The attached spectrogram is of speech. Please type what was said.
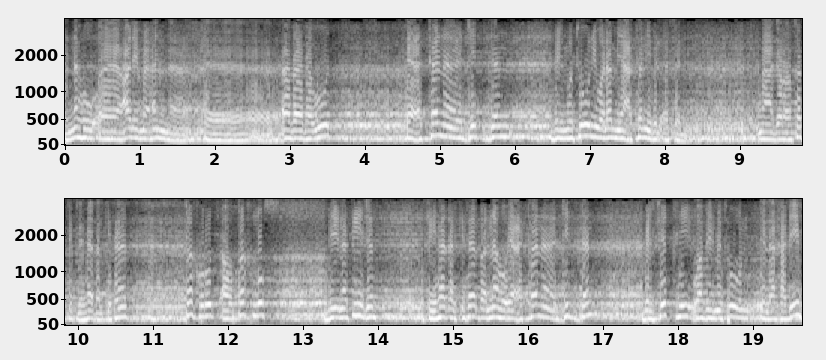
أنه علم أن أبا داود اعتنى جدا بالمتون ولم يعتني بالأسانيد. مع دراستك لهذا الكتاب تخرج أو تخلص بنتيجة في هذا الكتاب أنه اعتنى جدا بالفقه وبمتون الأحاديث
